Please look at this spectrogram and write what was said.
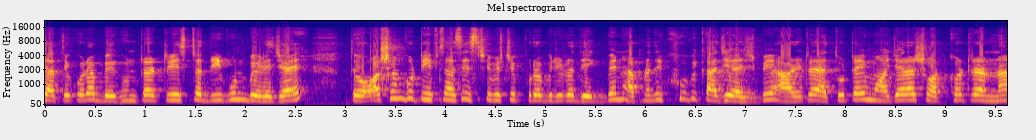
যাতে করে বেগুনটার টেস্টটা দ্বিগুণ বেড়ে যায়। তো অসংখ্য টিপস আছে স্টেপ স্টেপ পুরো ভিডিওটা দেখবেন। আপনাদের খুবই কাজে আসবে আর এটা এতটাই মজার আর শর্টকাট রান্না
